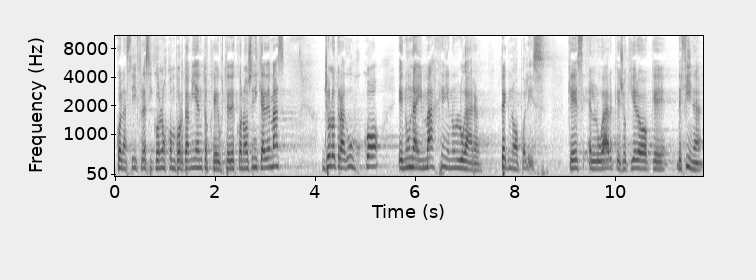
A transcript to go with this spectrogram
con las cifras y con los comportamientos que ustedes conocen y que además yo lo traduzco en una imagen y en un lugar, Tecnópolis que es el lugar que yo quiero que defina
